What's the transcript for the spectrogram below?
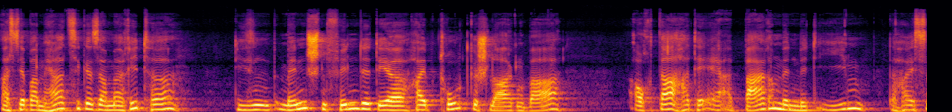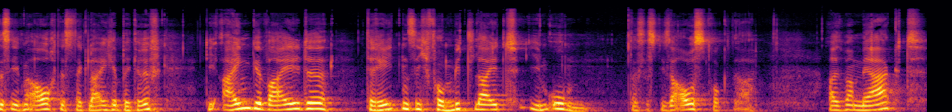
Als der barmherzige Samariter diesen Menschen findet, der halb totgeschlagen war, auch da hatte er Erbarmen mit ihm. Da heißt es eben auch, das ist der gleiche Begriff, die Eingeweide drehten sich vom Mitleid ihm um. Das ist dieser Ausdruck da. Also man merkt,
